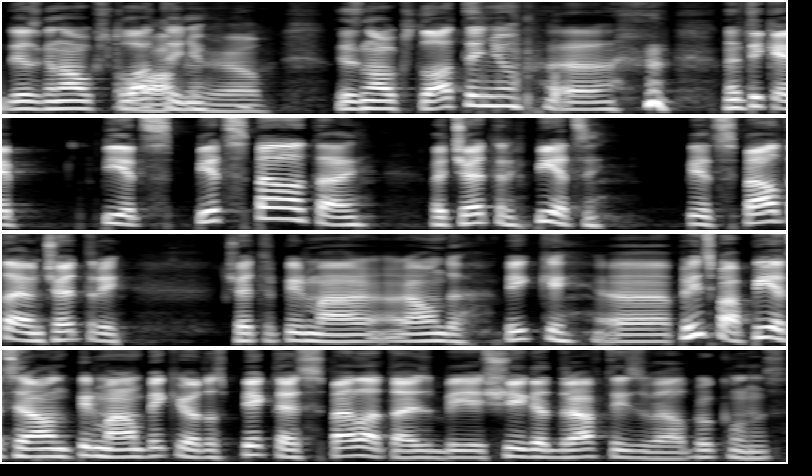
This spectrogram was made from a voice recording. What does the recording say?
diezgan augstu latiņu. Jā. Diezgan augstu latiņu. Uh, ne tikai 5, 5 spēlētāji, vai 4, 5, 5 spēlētāji un 4. Četri pirmā raunda piki. Uh, principā pieci raunda pirmā raunda piki, jo tas piektais spēlētājs bija šī gada drafta izvēle. Brooklynas,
